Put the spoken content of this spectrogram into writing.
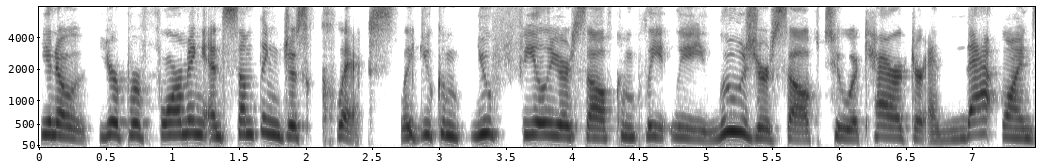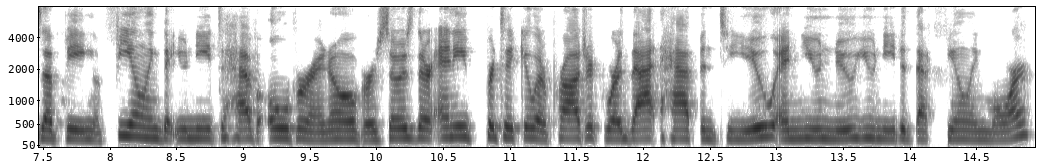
you know you're performing and something just clicks. Like you can you feel yourself completely lose yourself to a character, and that winds up being a feeling that you need to have over and over. So is there any particular project where that happened to you and you knew you needed that feeling more?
